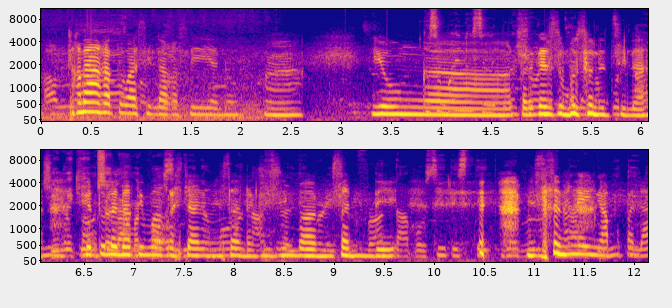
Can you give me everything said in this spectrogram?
Tsaka nakakatuwa sila kasi ano, ah, yung ah, selebrasyon talagang ng sumusunod sila. na Katulad natin mga. Kristiyano, Ng minsan nagsisimba, minsan hindi. Minsan ngayon nga pala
